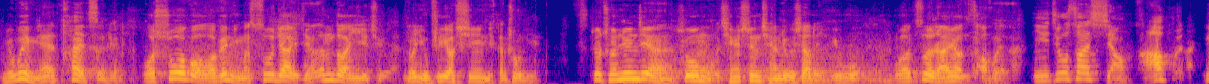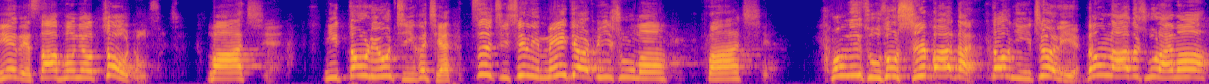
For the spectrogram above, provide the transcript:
你未免也太自恋了。我说过，我跟你们苏家已经恩断义绝，我有必要吸引你的注意。这纯钧剑是我母亲生前留下的遗物，我自然要拿回来。你就算想拿回来，你也得撒泡尿照照自己。八千，你兜里有几个钱？自己心里没点逼数吗？八千，从你祖宗十八代到你这里，能拿得出来吗？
